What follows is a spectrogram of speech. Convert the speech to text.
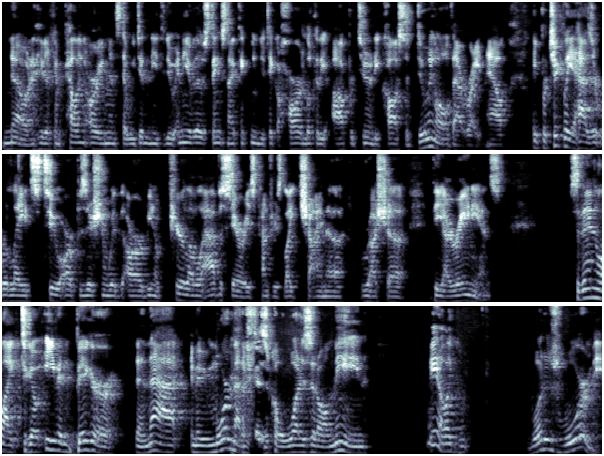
No, and I think there are compelling arguments that we didn't need to do any of those things. And I think we need to take a hard look at the opportunity cost of doing all of that right now, like particularly as it relates to our position with our you know peer level adversaries, countries like China, Russia, the Iranians. So then, like to go even bigger than that, and maybe more metaphysical, what does it all mean? You know, like what does war mean?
